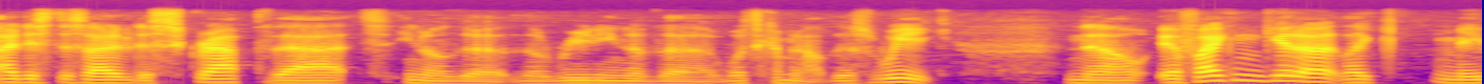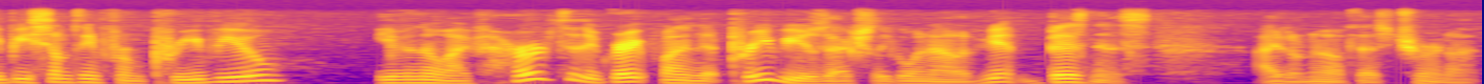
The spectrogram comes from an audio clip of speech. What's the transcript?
I just decided to scrap that, you know, the the reading of the what's coming out this week. Now, if I can get a like maybe something from Preview, even though I've heard through the grapevine that Preview is actually going out of business, I don't know if that's true or not.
